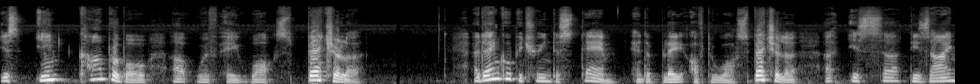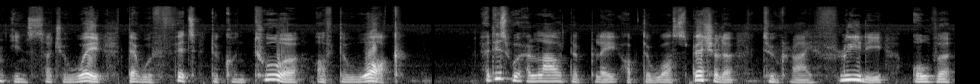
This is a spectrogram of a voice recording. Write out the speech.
is incomparable uh, with a wok spatula. The angle between the stem and the blade of the wok spatula uh, is uh, designed in such a way that will fit the contour of the wok. And this will allow the blade of the wok spatula to glide freely over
